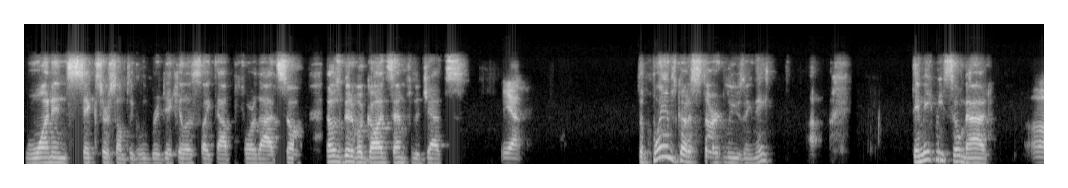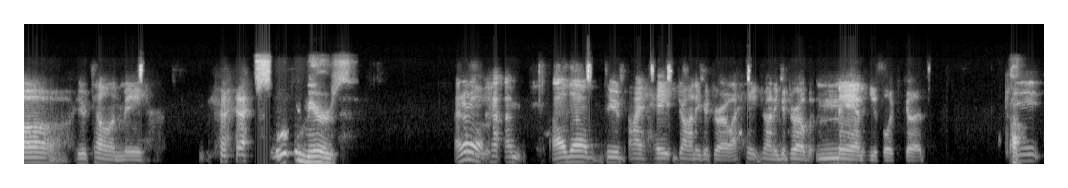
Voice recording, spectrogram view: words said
one in six or something ridiculous like that before that. So that was a bit of a godsend for the Jets. Yeah. The Flames got to start losing. They, uh, they make me so mad. Oh, you're telling me. Smoke and mirrors. I don't know. How, I'm, although, dude, I hate Johnny Gaudreau. I hate Johnny Gaudreau, but man, he's looked good. Uh, he,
